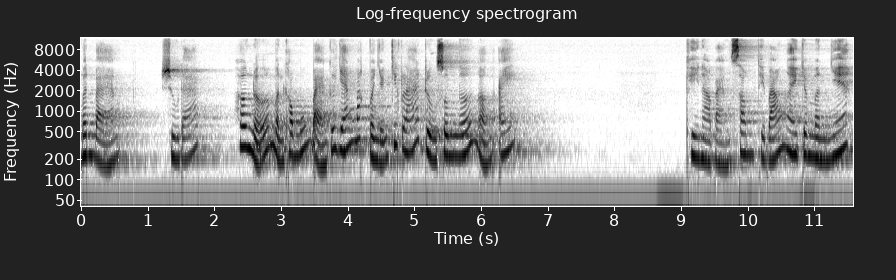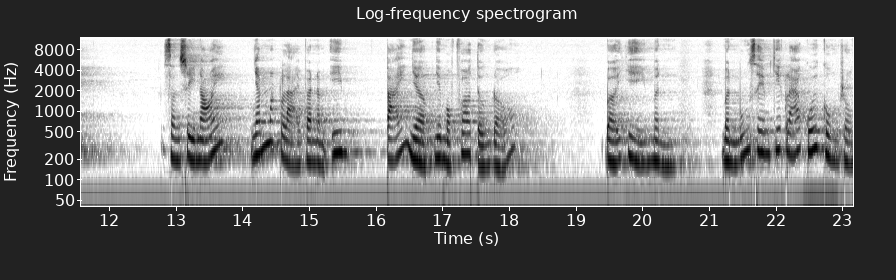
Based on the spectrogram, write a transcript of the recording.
bên bạn. Su đáp, Hơn nữa mình không muốn bạn cứ dán mắt vào những chiếc lá trường xuân ngớ ngẩn ấy. Khi nào bạn xong thì báo ngay cho mình nhé. Sansi nói, Nhắm mắt lại và nằm im, Tái nhợt như một pho tượng đổ. Bởi vì mình Mình muốn xem chiếc lá cuối cùng rồi.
